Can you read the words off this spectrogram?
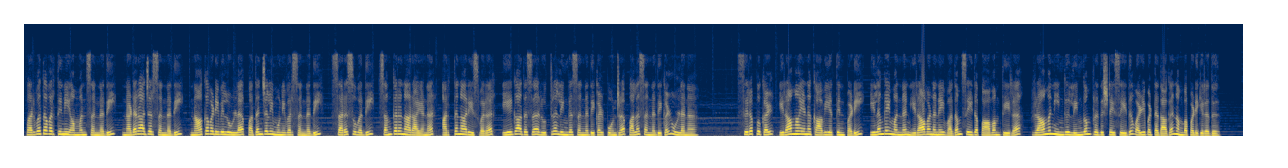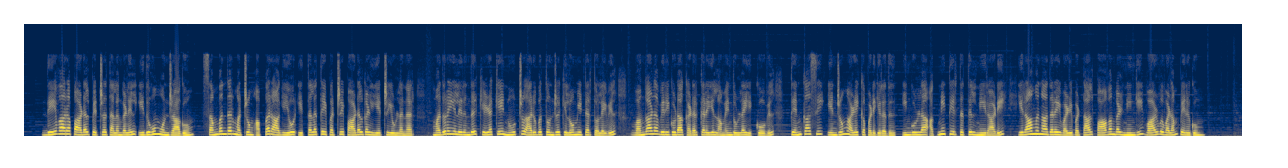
பர்வதவர்த்தினி அம்மன் சன்னதி நடராஜர் சன்னதி நாகவடிவில் உள்ள பதஞ்சலி முனிவர் சன்னதி சரசுவதி சங்கரநாராயணர் அர்த்தநாரீஸ்வரர் ஏகாதச ருத்ரலிங்க சன்னதிகள் போன்ற பல சன்னதிகள் உள்ளன. சிறப்புகள் இராமாயண காவியத்தின்படி இலங்கை மன்னன் இராவணனை வதம் செய்த பாவம் தீர ராமன் இங்கு லிங்கம் பிரதிஷ்டை செய்து வழிபட்டதாக நம்பப்படுகிறது. தேவார பாடல் பெற்ற தலங்களில் இதுவும் ஒன்றாகும். சம்பந்தர் மற்றும் அப்பர் ஆகியோர் இத்தலத்தை பற்றி பாடல்கள் இயற்றியுள்ளனர். மதுரையிலிருந்து கிழக்கே நூற்று அறுபத்தொன்று கிலோமீட்டர் தொலைவில் வங்காள விரிகுடா கடற்கரையில் அமைந்துள்ள இக்கோவில் தென்காசி என்றும் அழைக்கப்படுகிறது. இங்குள்ள அக்னி தீர்த்தத்தில் நீராடி இராமநாதரை வழிபட்டால் பாவங்கள் நீங்கி வாழ்வு வளம் பெருகும்.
